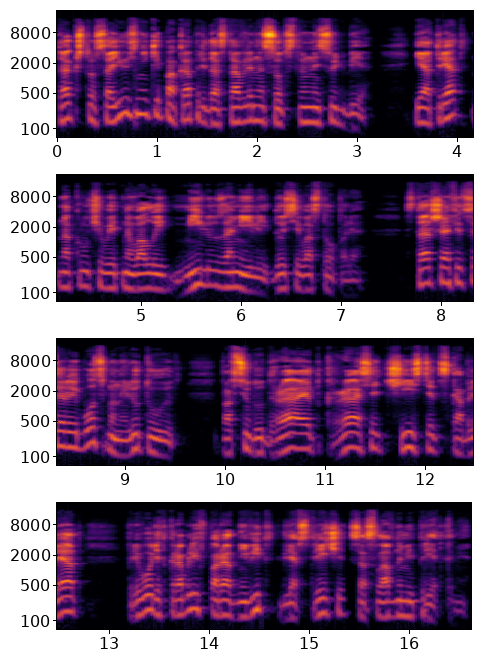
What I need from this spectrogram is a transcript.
Так что союзники пока предоставлены собственной судьбе, и отряд накручивает на валы милю за милей до Севастополя. Старшие офицеры и боцманы лютуют – Повсюду драют, красят, чистят, скоблят, приводят корабли в парадный вид для встречи со славными предками.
